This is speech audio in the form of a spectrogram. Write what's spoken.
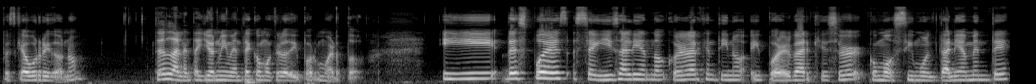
pues qué aburrido, ¿no? Entonces la neta yo en mi mente como que lo di por muerto. Y después seguí saliendo con el argentino y por el Bad Kisser como simultáneamente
